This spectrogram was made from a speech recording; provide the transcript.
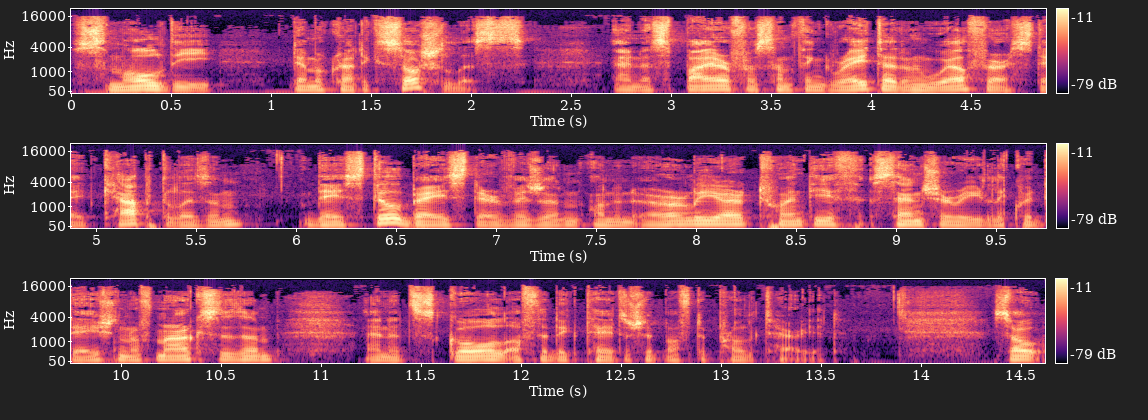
small d democratic socialists, and aspire for something greater than welfare state capitalism, they still base their vision on an earlier 20th century liquidation of Marxism and its goal of the dictatorship of the proletariat. So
